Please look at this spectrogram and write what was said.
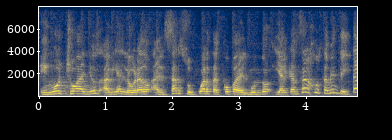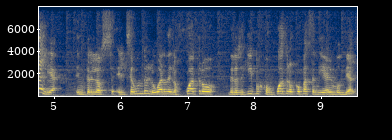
en ocho años había logrado alzar su cuarta Copa del Mundo y alcanzar justamente a Italia entre los, el segundo lugar de los cuatro de los equipos con cuatro copas a nivel mundial.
